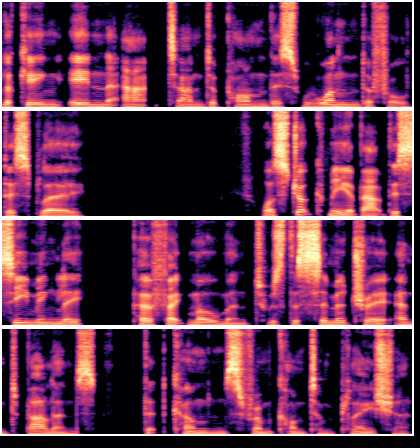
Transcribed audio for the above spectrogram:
looking in at and upon this wonderful display. What struck me about this seemingly perfect moment was the symmetry and balance that comes from contemplation.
